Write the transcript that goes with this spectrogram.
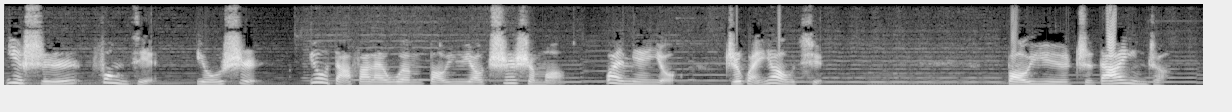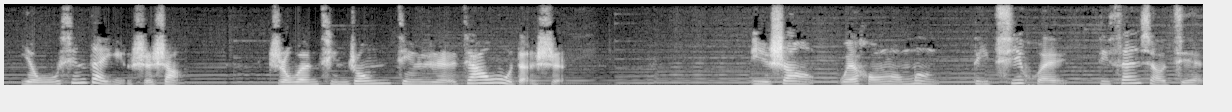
一时，凤姐、尤氏。又打发来问宝玉要吃什么，外面有，只管要去。宝玉只答应着，也无心在饮食上，只问秦钟近日家务等事。以上为《红楼梦》第七回第三小节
